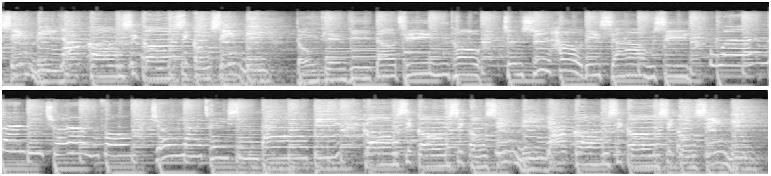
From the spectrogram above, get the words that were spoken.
喜恭喜你呀！恭喜恭喜恭喜你！冬天已到尽头，真是好的消息。温暖的春风就要吹醒大地。恭喜恭喜恭喜你呀！恭喜恭喜恭喜你！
